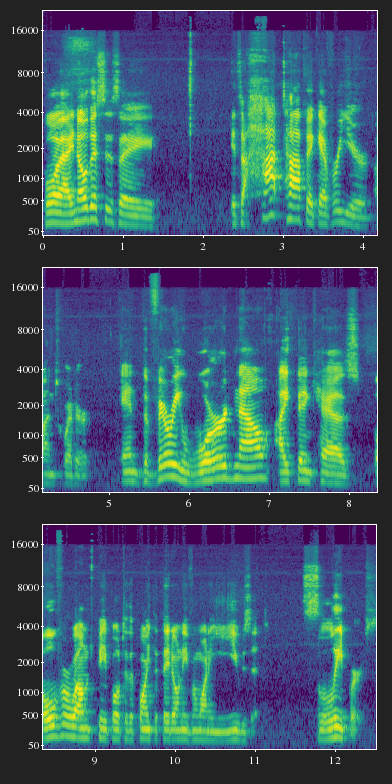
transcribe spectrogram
boy, I know this is a it's a hot topic every year on Twitter, and the very word now I think has overwhelmed people to the point that they don't even want to use it. Sleepers,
